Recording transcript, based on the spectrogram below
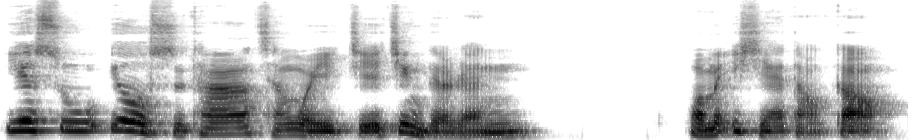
耶稣又使她成为洁净的人。我们一起来祷告，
